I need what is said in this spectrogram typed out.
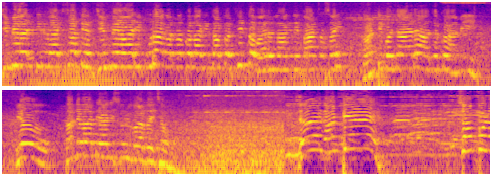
जिम्मेवारी दिनुभएको छ त्यो जिम्मेवारी पुरा लागि चित्त भएर लाग्ने बाचासहित घन्टी बजाएर आजको हामी यो धन्यवाद र्याली सुरु गर्दैछौँ। सम्पूर्ण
